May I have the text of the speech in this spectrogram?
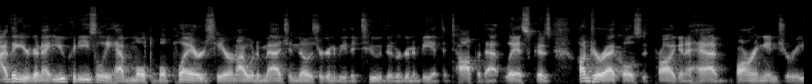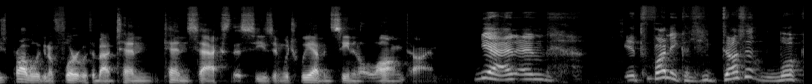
I think you're going to, you could easily have multiple players here. And I would imagine those are going to be the two that are going to be at the top of that list because Hunter Echols is probably going to have, barring injuries, probably going to flirt with about 10, 10 sacks this season, which we haven't seen in a long time. Yeah. And, and it's funny because he doesn't look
